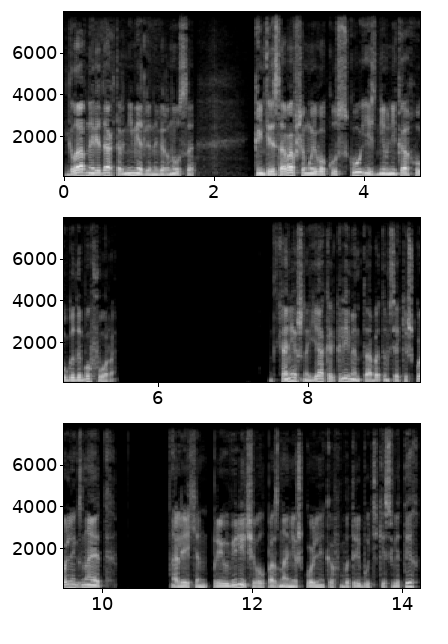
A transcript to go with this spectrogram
Главный редактор немедленно вернулся к интересовавшему его куску из дневника Хуга де Буфора. Конечно, якорь Климента, об этом всякий школьник знает, Олехин преувеличивал познание школьников в атрибутике святых,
